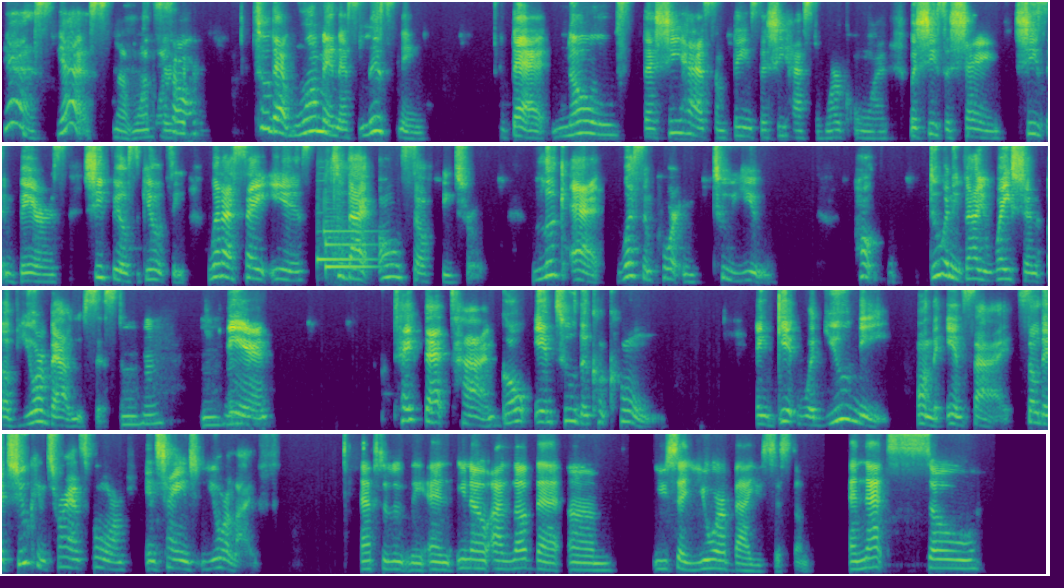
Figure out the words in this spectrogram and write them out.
Yes, yes. Not one person. So to that woman that's listening, that knows that she has some things that she has to work on, but she's ashamed, she's embarrassed, she feels guilty. What I say is to thy own self be true. Look at what's important to you. Do an evaluation of your value system mm-hmm. Mm-hmm. and take that time, go into the cocoon and get what you need on the inside so that you can transform and change your life. Absolutely. And, you know, I love that um, you say your value system. And that's so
